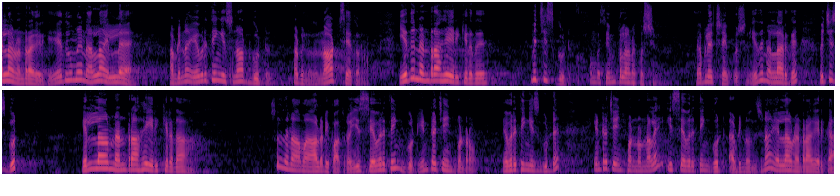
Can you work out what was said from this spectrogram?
எல்லாம் நன்றாக இருக்குது எதுவுமே நல்லா இல்லை. அப்படின்னா எவ்ரி திங் இஸ் நாட் குட் அப்படின்னு நாட் சேர்த்துறோம். எது நன்றாக இருக்கிறது? விச் இஸ் குட் ரொம்ப சிம்பிளான கொஸ்டின் டபிள்யூஹெச் டைப் கொஸ்டின் எது நல்லா இருக்குது விச் இஸ் குட் எல்லாம் நன்றாக இருக்கிறதா? ஸோ இதை நாம் ஆல்ரெடி பார்த்துட்டோம். இஸ் எவ்ரி திங் குட் இன்டர்சேஞ்ச் பண்ணுறோம் எவ்ரி திங் இஸ் குட்டை இன்டர்சேஞ்ச் பண்ணோம்னாலே இஸ் எவ்ரி திங் குட் அப்படின்னு வந்துச்சுன்னா எல்லாம் நன்றாக இருக்கா?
